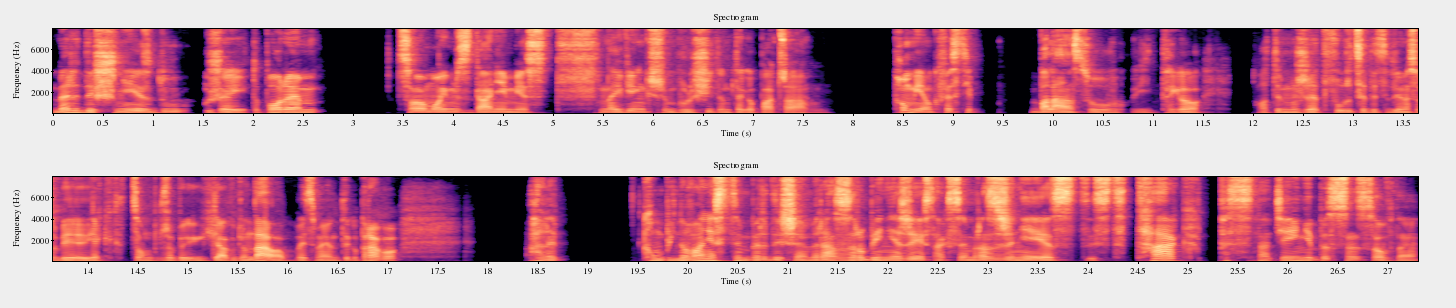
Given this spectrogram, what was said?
Berdysz nie jest dłużej toporem, co moim zdaniem jest największym bullshitem tego patcha. Pomijam kwestię balansu i tego o tym, że twórcy decydują sobie jak chcą, żeby gra wyglądała, powiedzmy mają do tego prawo, ale kombinowanie z tym berdyszem, raz zrobienie, że jest aksem, raz, że nie jest, jest tak beznadziejnie bezsensowne.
